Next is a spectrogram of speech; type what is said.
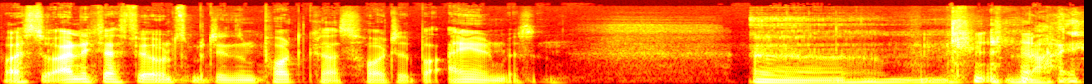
Weißt du eigentlich, dass wir uns mit diesem Podcast heute beeilen müssen? Ähm, nein.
